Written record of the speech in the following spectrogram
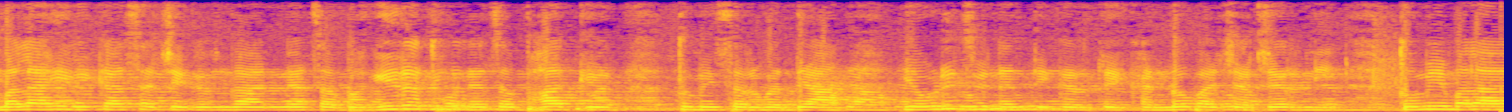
मला ही विकासाची गंगा आणण्याचा भगीरथ होण्याचं भाग्य तुम्ही सर्व द्या. एवढीच विनंती करते खंडोबाच्या चरणी. तुम्ही मला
